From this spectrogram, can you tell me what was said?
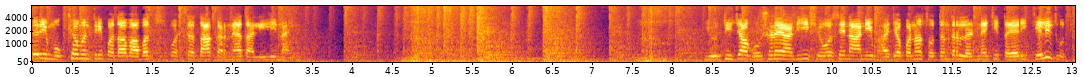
तरी मुख्यमंत्री पदाबाबत स्पष्टता करण्यात आलेली नाही. युतीच्या घोषणेआधी शिवसेना आणि भाजपनं स्वतंत्र लढण्याची तयारी केलीच होती.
